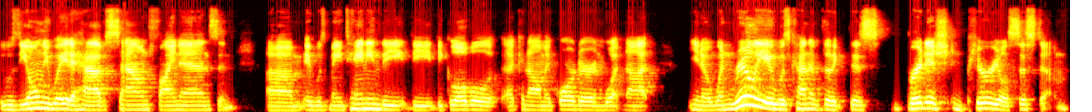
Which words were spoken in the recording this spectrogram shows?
it was the only way to have sound finance and um, it was maintaining the, the the global economic order and whatnot you know when really it was kind of like this british imperial system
